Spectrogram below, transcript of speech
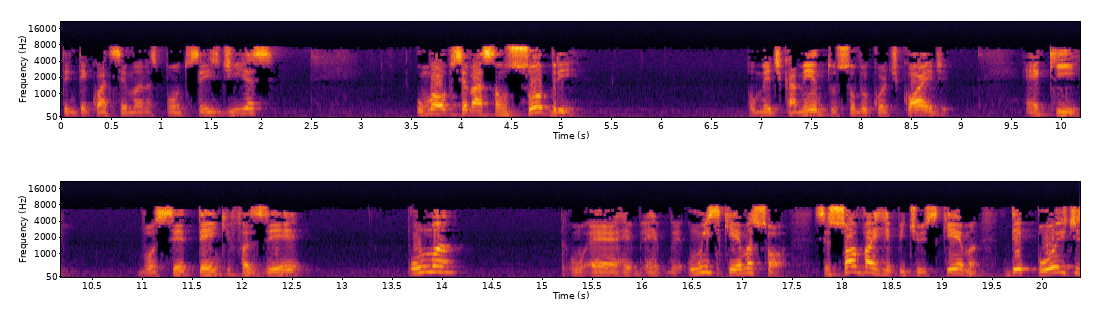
34 semanas ponto 6 dias. Uma observação sobre o medicamento, sobre o corticoide, é que você tem que fazer uma um, é, um esquema só. Você só vai repetir o esquema depois de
